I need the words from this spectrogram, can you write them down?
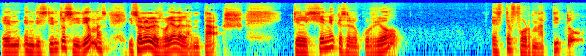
en, en distintos idiomas. Y solo les voy a adelantar que el genio que se le ocurrió este formatito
